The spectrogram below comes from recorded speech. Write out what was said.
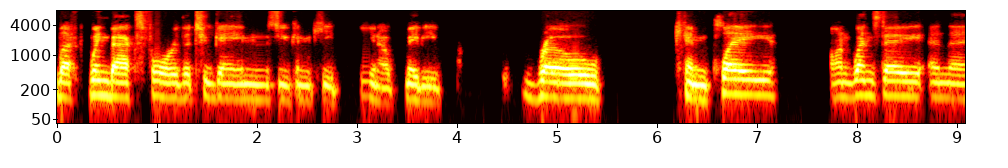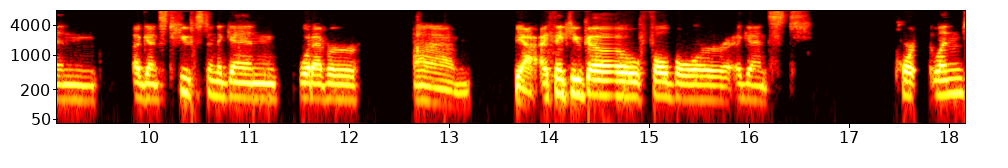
left wing backs for the two games, you can keep, you know, maybe Rowe can play on Wednesday and then against Houston again, whatever. Um, yeah, I think you go full bore against Portland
